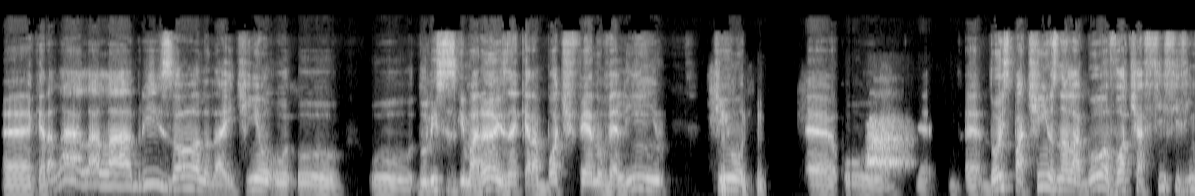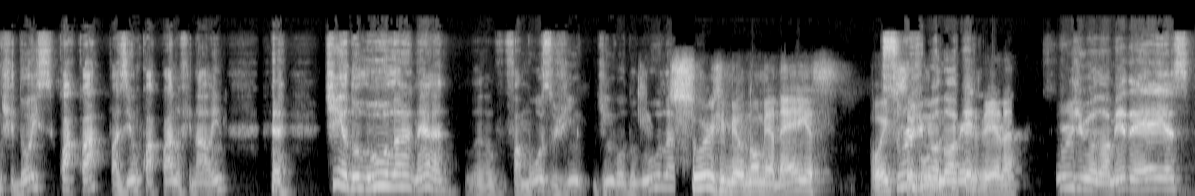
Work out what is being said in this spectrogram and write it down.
é, que era lá, lá, lá, Brizola, e tinha o, o, o, do Ulisses Guimarães, né? Que era bote fé no velhinho, tinha o, é, o é, é, Dois Patinhos na Lagoa, vote a FIF 22, Quaquá, fazia um Quaquá no final ainda. Tinha do Lula, né? O famoso jingle do Lula. Surge meu nome Enéas. Oito Surge meu nome, TV, né? Surge meu nome Enéas.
